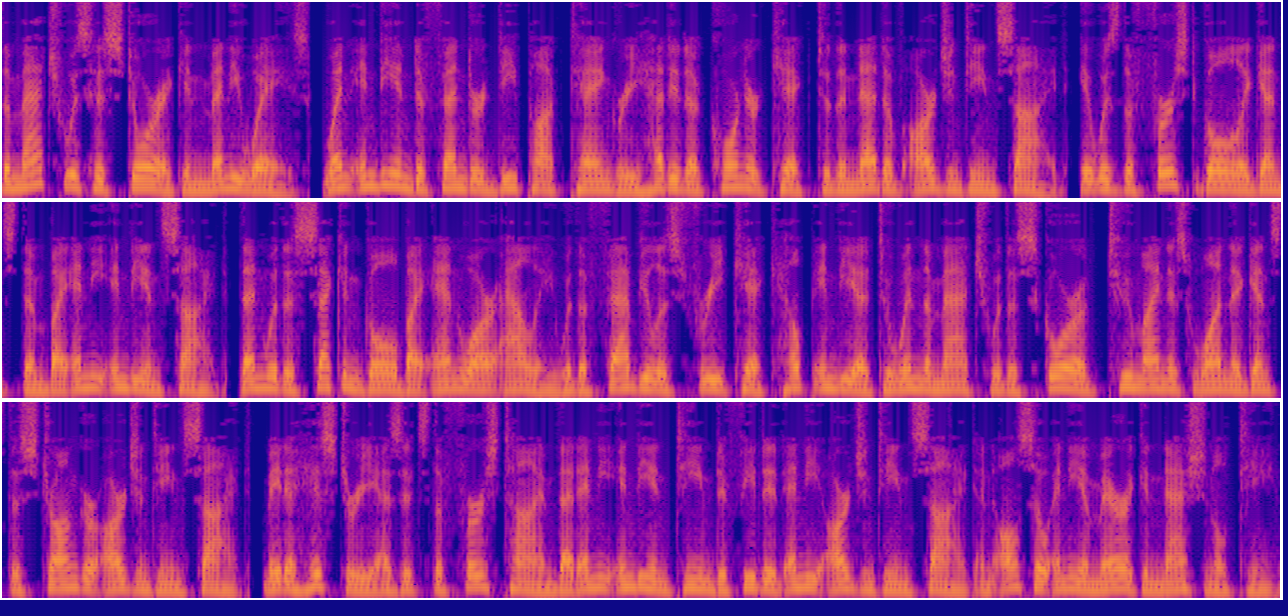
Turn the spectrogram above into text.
The match was historic in many ways. When Indian defender Deepak Tangri headed a corner kick to the net of Argentine side, it was the first goal against them by any Indian side, then with a second goal by Anwar Ali with a fabulous free kick help India to win the match with a score of 2-1 against the stronger Argentine side, made a history as it's the first time that any Indian team defeated any Argentine side and also any American national team.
